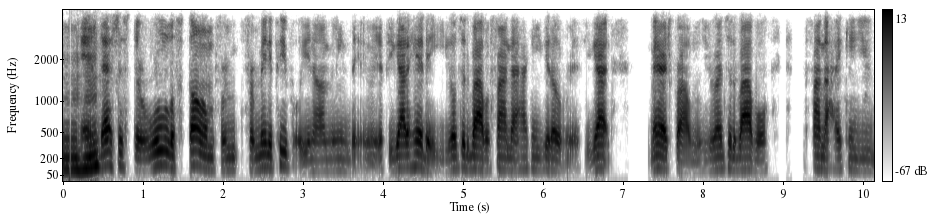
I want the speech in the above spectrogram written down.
Mm-hmm. And that's just the rule of thumb for for many people. You know, I mean, if you got a headache, you go to the Bible, find out how can you get over it. If you got marriage problems, you run to the Bible, find out how can you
